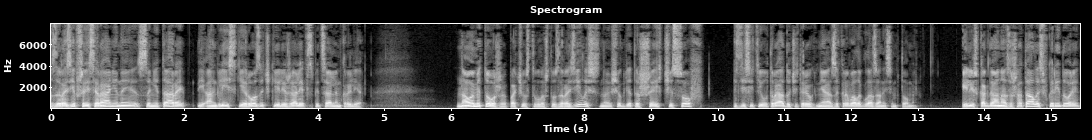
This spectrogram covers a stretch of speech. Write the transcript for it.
Заразившиеся раненые, санитары и английские розочки лежали в специальном крыле. Наоми тоже почувствовала, что заразилась, но еще где-то шесть часов с десяти утра до четырех дня закрывала глаза на симптомы и лишь когда она зашаталась в коридоре,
